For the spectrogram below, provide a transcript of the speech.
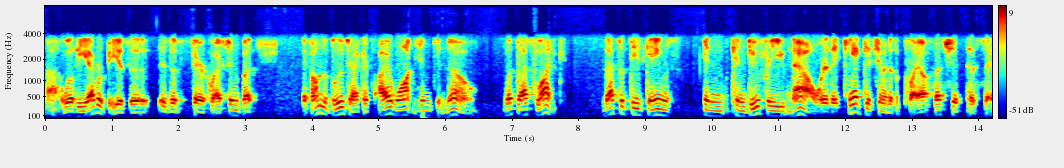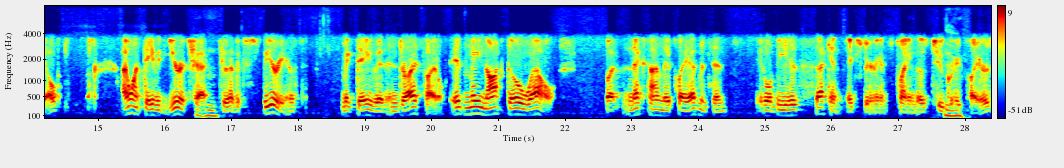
Uh, will he ever be? Is a is a fair question. But if I'm the Blue Jackets, I want him to know what that's like. That's what these games can can do for you now, where they can't get you into the playoffs. That ship has sailed. I want David Jiricek mm-hmm. to have experienced McDavid and Draisaitl. It may not go well, but next time they play Edmonton, it'll be his second experience playing those 2 mm-hmm. great players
